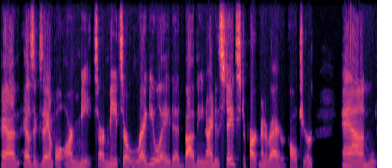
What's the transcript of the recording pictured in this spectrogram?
And as example, our meats. Our meats are regulated by the United States Department of Agriculture and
